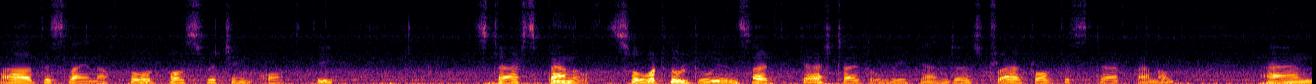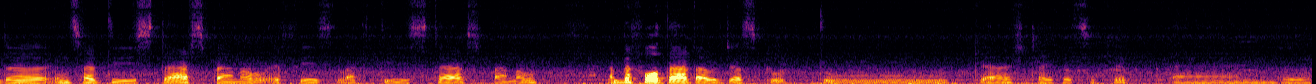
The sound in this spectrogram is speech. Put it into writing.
uh, this line of code for switching off the stats panel. So what we'll do inside the cache title we can just drag drop the stat panel. And uh, inside the stats panel if we select the stats panel and before that I will just go to cache title script and uh,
